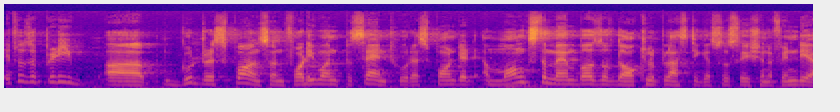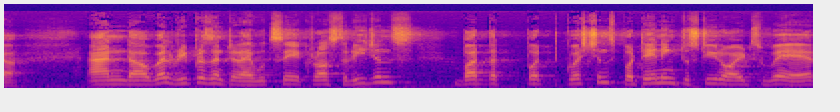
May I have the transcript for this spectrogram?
it was a pretty uh, good response on 41% who responded amongst the members of the Oculoplastic Association of India. And uh, well represented, I would say, across the regions but the but questions pertaining to steroids were,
